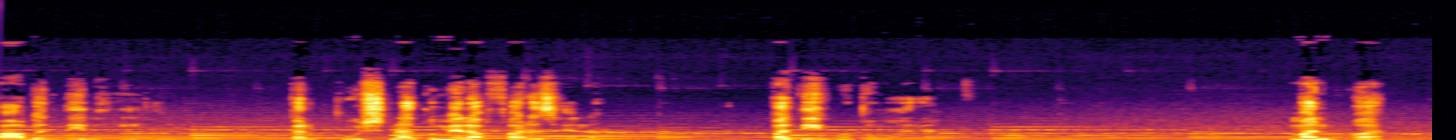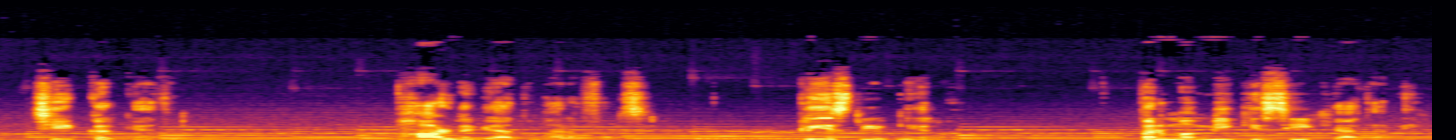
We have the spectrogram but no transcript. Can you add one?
पाबंदी नहीं। पर पूछना तो मेरा फ़र्ज़ है ना? पति हूँ तुम्हारा। मन हुआ चीख कर कह दो, भाड़ में गया तुम्हारा फ़र्ज़। प्लीज़ लीव मी अलोन पर मम्मी की सीख याद आ गई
